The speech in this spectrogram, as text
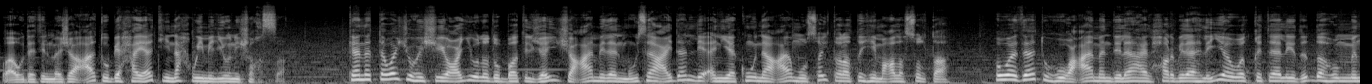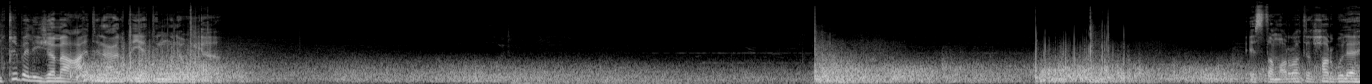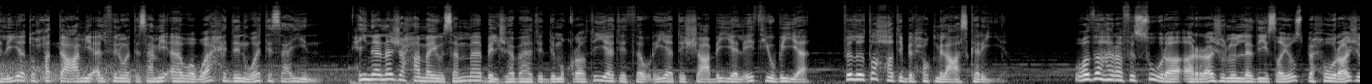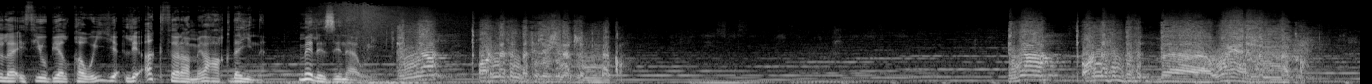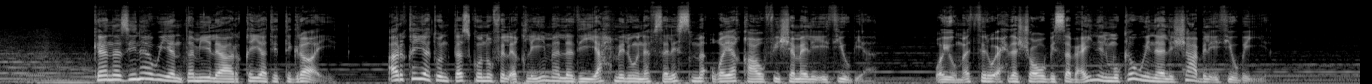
وأودت المجاعات بحياة نحو مليون شخص. كان التوجه الشيوعي لضباط الجيش عاملا مساعدا لأن يكون عام سيطرتهم على السلطة. هو ذاته عام اندلاع الحرب الأهلية والقتال ضدهم من قبل جماعات عرقية منوئه استمرت الحرب الأهلية حتى عام 1991 حين نجح ما يسمى بالجبهة الديمقراطية الثورية الشعبية الإثيوبية في الإطاحة بالحكم العسكري. وظهر في الصورة الرجل الذي سيصبح رجل إثيوبيا القوي لأكثر من عقدين ميل الزناوي كان زيناوي ينتمي لعرقية التجراي عرقية تسكن في الإقليم الذي يحمل نفس الاسم ويقع في شمال إثيوبيا ويمثل إحدى الشعوب السبعين المكونة للشعب الإثيوبي.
